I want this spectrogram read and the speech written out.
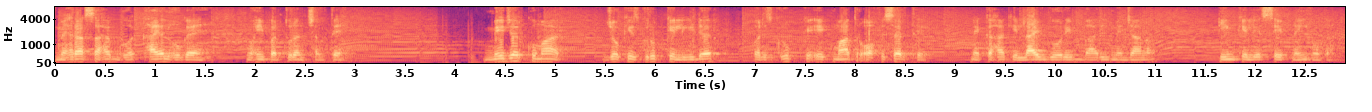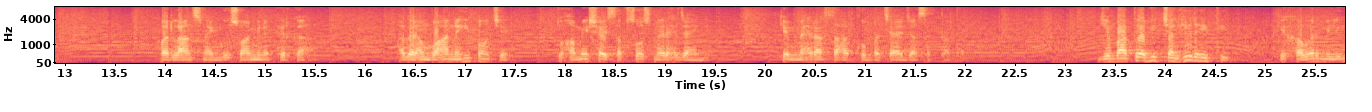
मेहरा साहब घायल हो गए हैं, वहीं पर तुरंत चलते हैं। मेजर कुमार, जो कि इस ग्रुप के लीडर और इस ग्रुप के एकमात्र ऑफिसर थे ने कहा कि लाइव गोलीबारी में जाना टीम के लिए सेफ़ नहीं होगा। पर लांस नायक गोस्वामी ने फिर कहा, अगर हम वहाँ नहीं पहुँचे तो हमेशा इस अफसोस में रह जाएँगे कि मेहरा साहब को बचाया जा सकता था। ये बातें अभी चल ही रही थी कि खबर मिली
